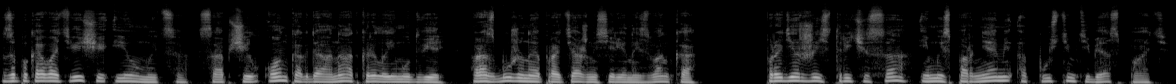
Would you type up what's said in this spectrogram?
запаковать вещи и умыться», — сообщил он, когда она открыла ему дверь, разбуженная протяжной сиреной звонка. «Продержись три часа, и мы с парнями отпустим тебя спать».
